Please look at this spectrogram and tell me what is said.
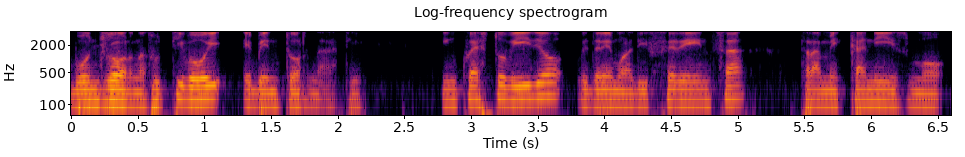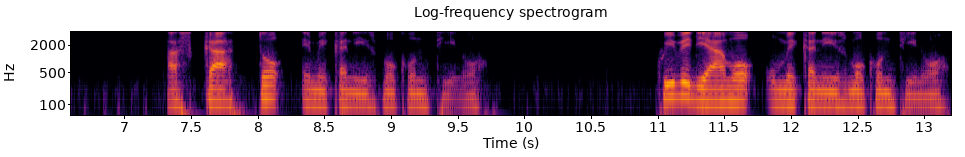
Buongiorno a tutti voi e bentornati. In questo video vedremo la differenza tra meccanismo a scatto e meccanismo continuo. Qui vediamo un meccanismo continuo.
